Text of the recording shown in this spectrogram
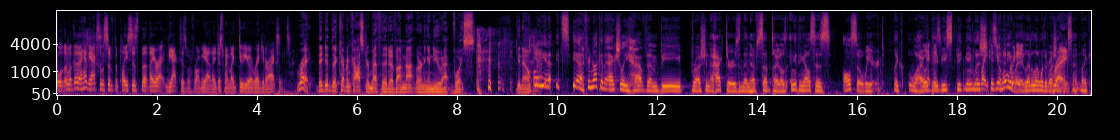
Well, they- they had the accents of the places that they were, the actors were from. Yeah, they just went like, do your regular accent. Right. They did the Kevin Costner method of I'm not learning a new a- voice. you know? Well, you know, it's yeah. If you're not going to actually have them be Russian actors and then have subtitles, anything else is also weird. Like, why would they be speaking English right, 'cause you're in any way, let alone with a Russian Right. accent? Like,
